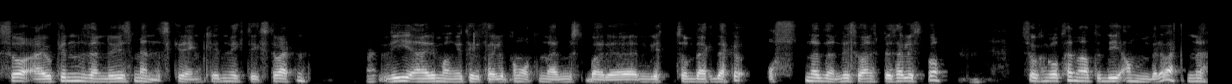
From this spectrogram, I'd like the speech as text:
så er jo ikke nødvendigvis mennesker egentlig den viktigste verten. Vi er i mange tilfeller på en måte nærmest bare litt sånn Det er, det er ikke oss nødvendigvis å være en spesialist på. Så det kan godt hende at de andre vertene,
